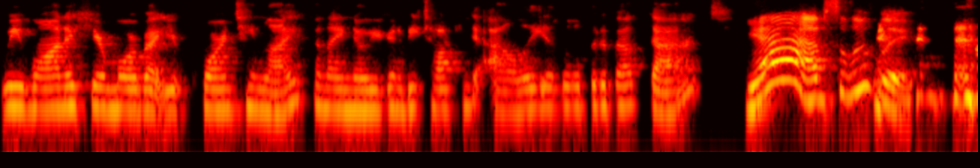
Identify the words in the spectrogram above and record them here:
we want to hear more about your quarantine life. And I know you're going to be talking to Ali a little bit about that. Yeah, absolutely. thank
